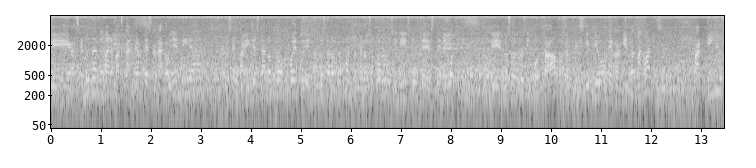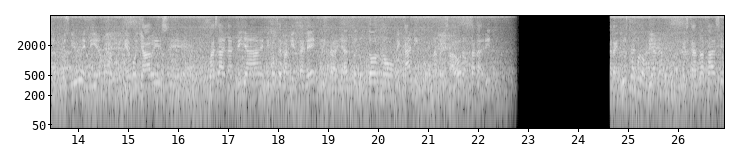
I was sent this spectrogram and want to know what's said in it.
eh, haciendo una manera bastante artesanal. Hoy en día, pues el país ya está en otro cuento y el mundo está en otro cuento, pero esos fueron los inicios de este negocio. nosotros importábamos al principio herramientas manuales, martillos inclusive vendíamos, vendíamos llaves, eh, más adelante ya vendimos herramienta eléctrica, ya después un torno mecánico, una fresadora, un taladrito. La industria colombiana está en una fase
